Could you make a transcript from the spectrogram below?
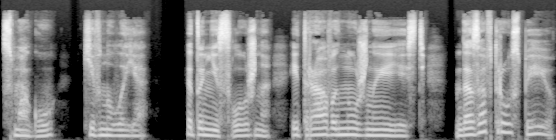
Смогу, кивнула я. Это несложно, и травы нужные есть. До завтра успею.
